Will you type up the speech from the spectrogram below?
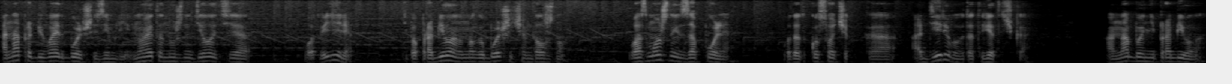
она пробивает больше земли, но это нужно делать э, вот, видели? Типа пробило намного больше, чем должно. Возможно, из-за поля. Вот этот кусочек э, от дерева, вот эта веточка, она бы не пробила.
